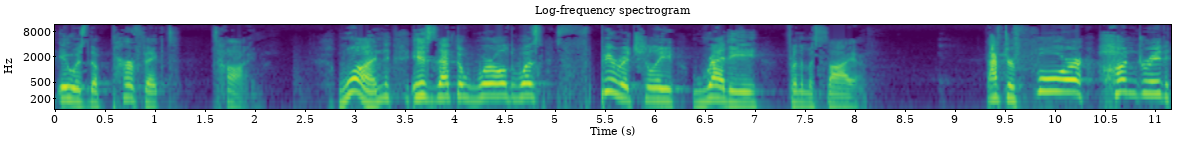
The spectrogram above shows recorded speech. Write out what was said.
it was the perfect time. One is that the world was spiritually ready for the Messiah. After 400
